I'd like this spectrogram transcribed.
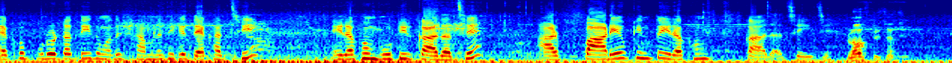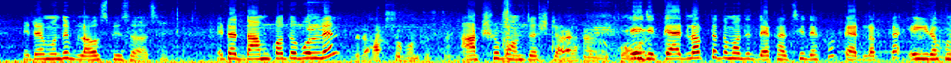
দেখো পুরোটাতেই তোমাদের সামনে থেকে দেখাচ্ছি। এরকম বুটির কাজ আছে আর পাড়েও কিন্তু এরকম কাজ আছে এই যে। ব্লাউজ পিস আছে। এটার মধ্যে ব্লাউজ পিসও আছে। এটার দাম কত বললেন? আটশো পঞ্চাশ টাকা। এই যে ক্যাটলগটা তোমাদের দেখাচ্ছি দেখো ক্যাটলগটা এই রকম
